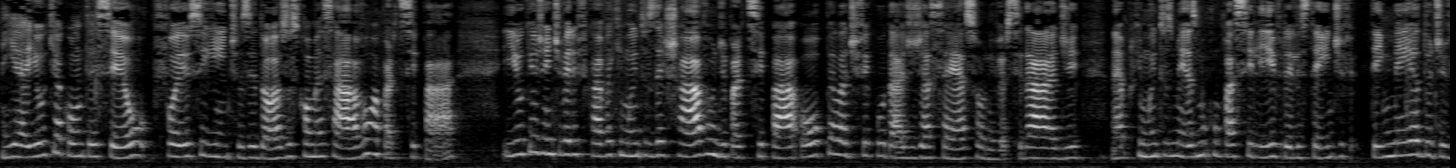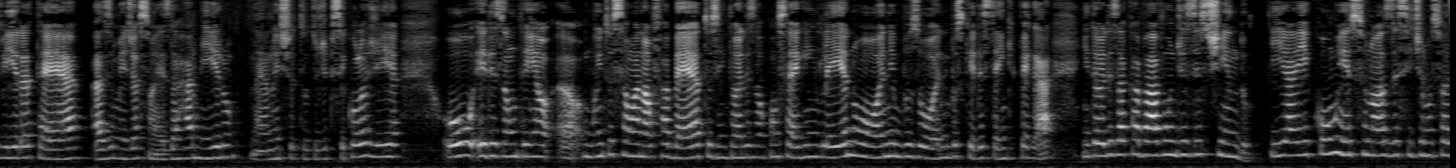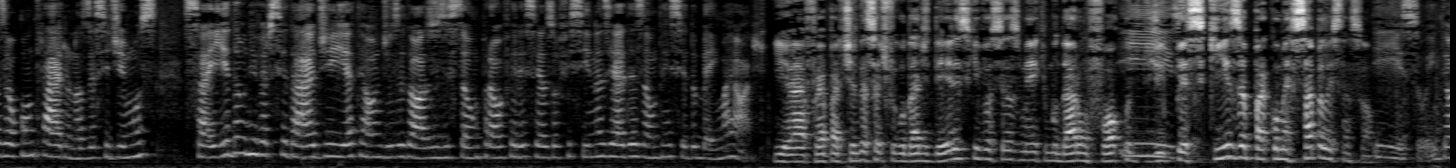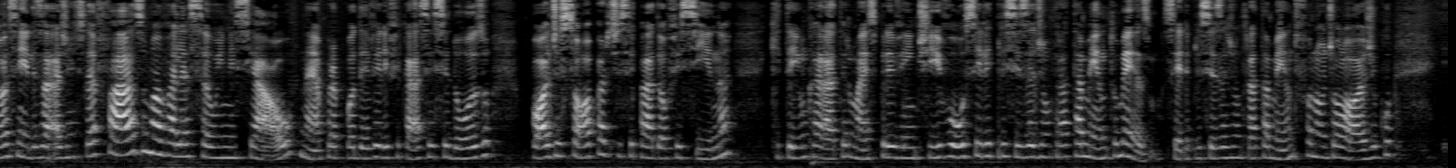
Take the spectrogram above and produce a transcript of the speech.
E aí o que aconteceu foi o seguinte, os idosos começavam a participar e o que a gente verificava é que muitos deixavam de participar ou pela dificuldade de acesso à universidade, né? Porque muitos mesmo com passe livre, eles têm, têm medo de vir até as imediações da Ramiro, né? No Instituto de Psicologia, ou eles não têm, muitos são analfabetos, então eles não conseguem ler no ônibus, o ônibus que eles têm que pegar, então eles acabavam desistindo. E aí com isso nós decidimos fazer o contrário, nós decidimos sair da universidade e ir até onde os idosos estão para oferecer as oficinas e a adesão tem sido bem maior. E é, foi a partir dessa dificuldade deles que vocês meio que mudaram o foco Isso. de pesquisa para começar pela extensão. Isso. Então, assim, eles, a gente até faz uma avaliação inicial, né, para poder verificar se esse idoso pode só participar da oficina, que tem um caráter mais preventivo, ou se ele precisa de um tratamento mesmo. Se ele precisa de um tratamento fonoaudiológico,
